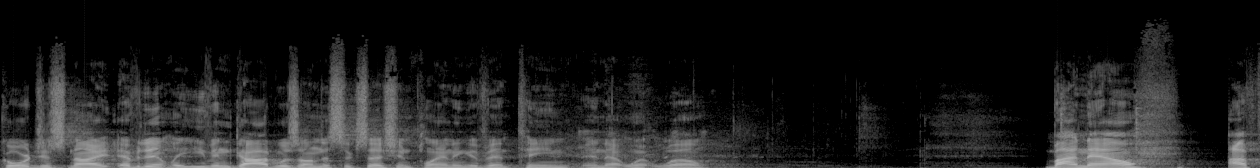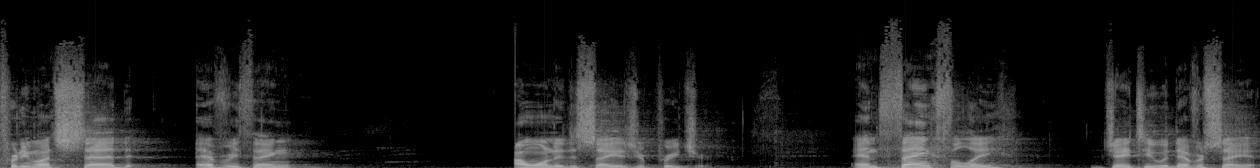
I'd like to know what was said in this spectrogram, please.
gorgeous night. Evidently, even God was on the succession planning event team, and that went well. By now, I've pretty much said everything I wanted to say as your preacher. And thankfully, JT would never say it,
